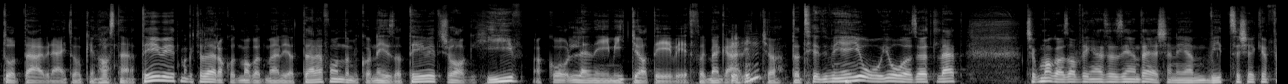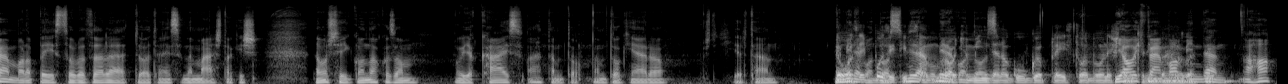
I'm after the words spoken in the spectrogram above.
tudod távirányítóként használni a tévét, meg ha lerakod magad mellé a telefont, amikor nézed a tévét, és valaki hív, akkor lenémítja a tévét, vagy megállítja. Uh-huh. Tehát ilyen jó, jó az ötlet, csak maga az applikáció az ilyen teljesen ilyen vicc, és egyébként fenn van a Play Store-ba, lehet tölteni szerintem másnak is. De most így gondolkozom, hogy a Kais, hát nem tudok, nem tudok ilyenről most így hirtelen. Jó, az egy gondolsz? pozitív mire, számomra, mire hogyha minden a Google Play Store-ban is. Ja, hogy fenn van minden? Aha.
